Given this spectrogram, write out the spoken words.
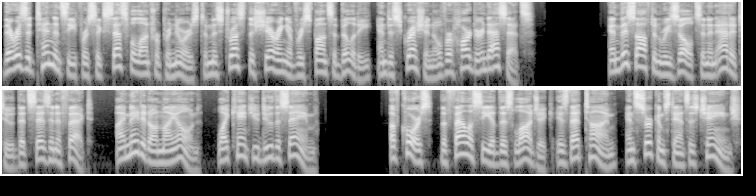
There is a tendency for successful entrepreneurs to mistrust the sharing of responsibility and discretion over hard earned assets. And this often results in an attitude that says, in effect, I made it on my own, why can't you do the same? Of course, the fallacy of this logic is that time and circumstances change.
